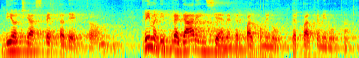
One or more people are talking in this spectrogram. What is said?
Dio ci aspetta detto, prima di pregare insieme per qualche minuto? Per qualche minuto.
